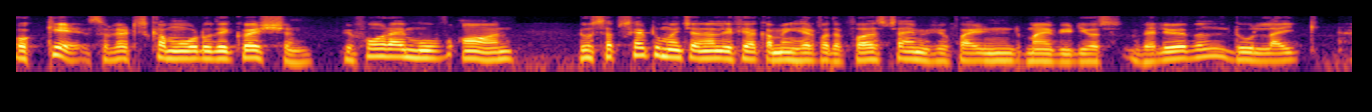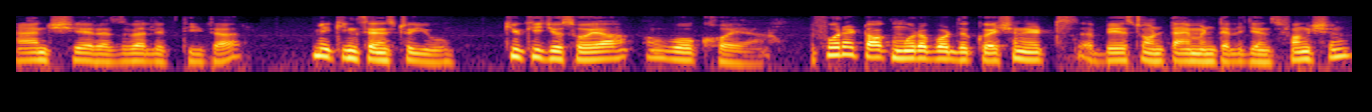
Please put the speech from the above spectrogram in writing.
Okay, so let's come over to the question. Before I move on, do subscribe to my channel if you are coming here for the first time. If you find my videos valuable, do like and share as well if these are making sense to you. क्योंकि जो सोया वो खोया. Before I talk more about the question, it's based on time intelligence function.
